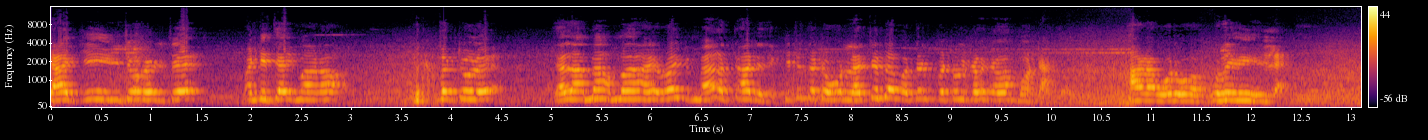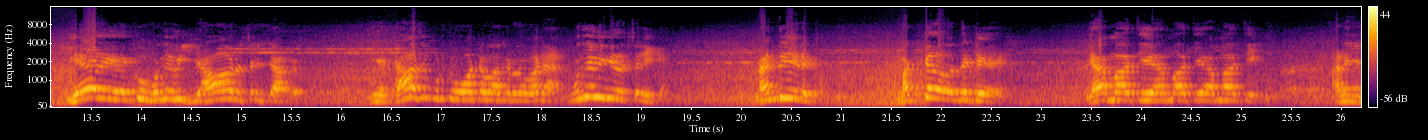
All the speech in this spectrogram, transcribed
டாக்ஸி இன்சூரன்ஸு வண்டி தேய்மானம் பெட்ரோலு எல்லாமே ஐம்பதாயிரம் ரூபாய்க்கு மேலே தாண்டுது. கிட்டத்தட்ட ஒரு லட்சம் ரூபாய் வந்து பெட்ரோல் கணக்கெல்லாம் போட்டேன் ஆனால் ஒரு உதவி இல்லை. ஏழைகளுக்கு உதவி யார் செஞ்சாங்க? நீங்கள் காசு கொடுத்து ஓட்ட வாங்குறத விட உதவிகளை செய்யுங்க. நன்றி இருக்கும் மக்களை வந்துட்டு ஏமாற்றி ஏமாற்றி ஏமாற்றி அன்னைக்கு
